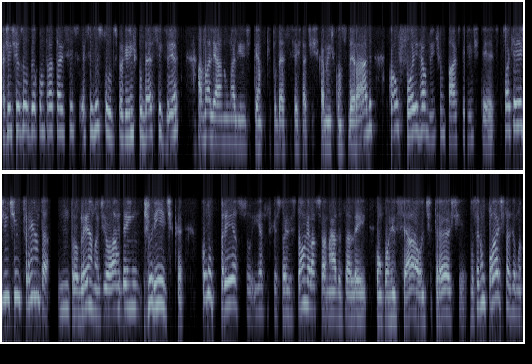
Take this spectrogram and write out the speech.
a gente resolveu contratar esses, esses estudos, para que a gente pudesse ver avaliar numa linha de tempo que pudesse ser estatisticamente considerada qual foi realmente o impacto que a gente teve. Só que aí a gente enfrenta um problema de ordem jurídica, como o preço e essas questões estão relacionadas à lei concorrencial, antitrust, você não pode fazer uma,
